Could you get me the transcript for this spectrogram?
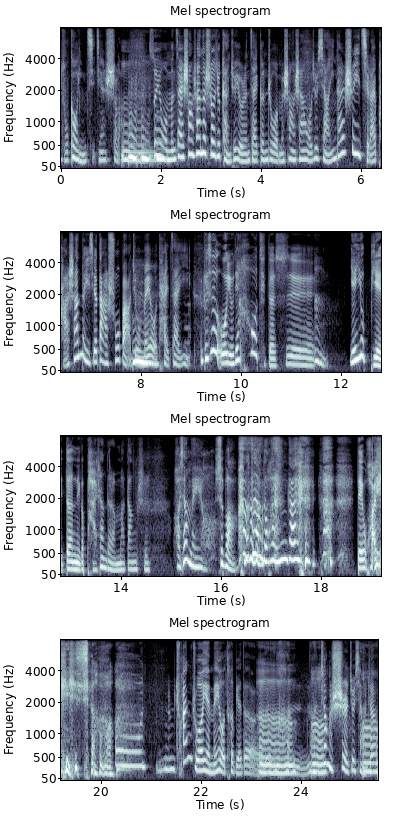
足够引起监视了。嗯嗯，所以我们在上山的时候就感觉有人在跟着我们上山，我就想应该是一起来爬山的一些大叔吧，就没有太在意。可是我有点好奇的是，嗯，也有别的那个爬山的人吗？当时好像没有，是吧？那这样的话应该。得怀疑一下吗？嗯，穿着也没有特别的很很正式，就想着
